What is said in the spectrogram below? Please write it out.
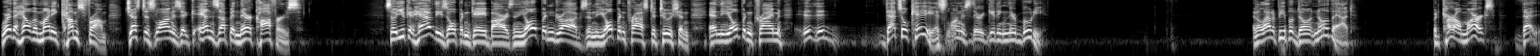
where the hell the money comes from, just as long as it ends up in their coffers. So you can have these open gay bars and the open drugs and the open prostitution and the open crime. It, it, that's okay as long as they're getting their booty. And a lot of people don't know that. But Karl Marx, that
